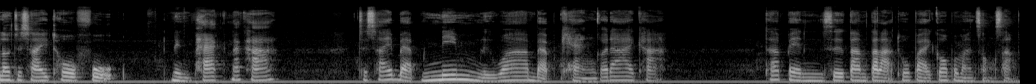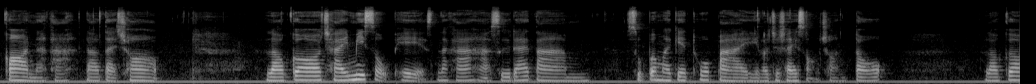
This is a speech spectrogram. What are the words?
เราจะใช้โทฟู1แพ็คนะคะ จะใช้แบบนิ่มหรือว่าแบบแข็งก็ได้ค่ะ ถ้าเป็นซื้อตามตลาดทั่วไปก็ประมาณ 2-3 ก้อนนะคะ แล้วแต่ชอบ แล้วก็ใช้มิโซะเพสนะคะ หาซื้อได้ตามซูเปอร์มาร์เก็ตทั่วไป เราจะใช้ 2 ช้อนโต๊ะ แล้วก็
